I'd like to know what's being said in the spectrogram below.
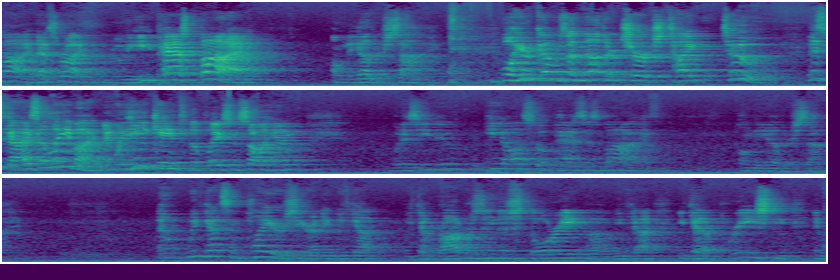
by. That's right, Rudy. He passed by on the other side. Well, here comes another church type, too. This guy's a Levite. And when he came to the place and saw him, what does he do? He also passes by on the other side. Now, we've got some players here. I mean, we've got we've got robbers in this story. Uh, we've got we've got a priest and, and,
